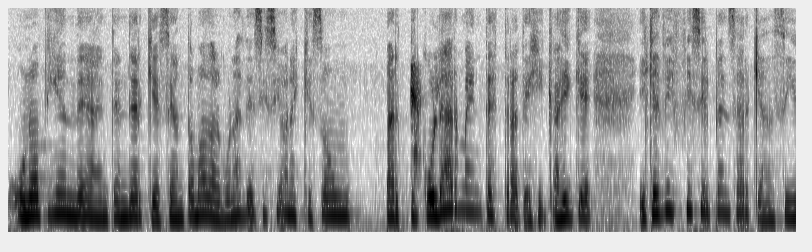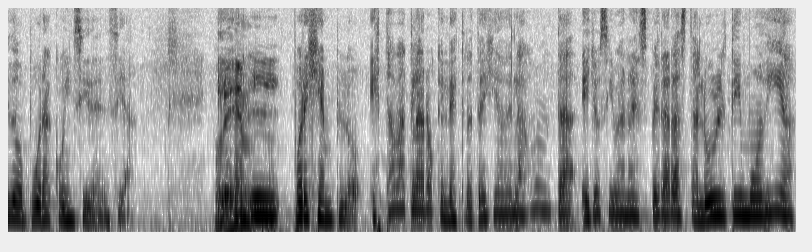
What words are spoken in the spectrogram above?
uno tiende a entender que se han tomado algunas decisiones que son particularmente estratégicas y que, y que es difícil pensar que han sido pura coincidencia. Por ejemplo. por ejemplo, estaba claro que la estrategia de la Junta, ellos iban a esperar hasta el último día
